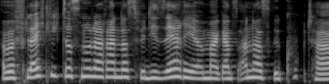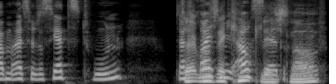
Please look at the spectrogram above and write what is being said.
Aber vielleicht liegt das nur daran, dass wir die Serie immer ganz anders geguckt haben, als wir das jetzt tun. Da freue ich mich auch sehr ne? drauf. Ne?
